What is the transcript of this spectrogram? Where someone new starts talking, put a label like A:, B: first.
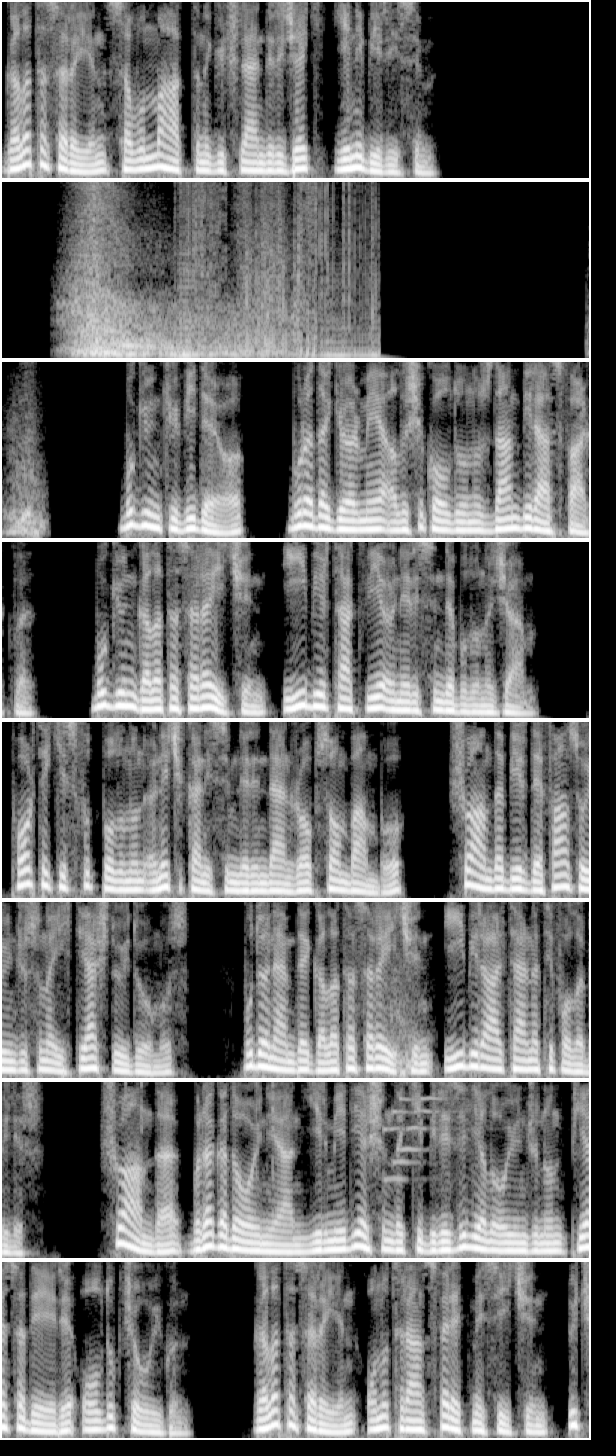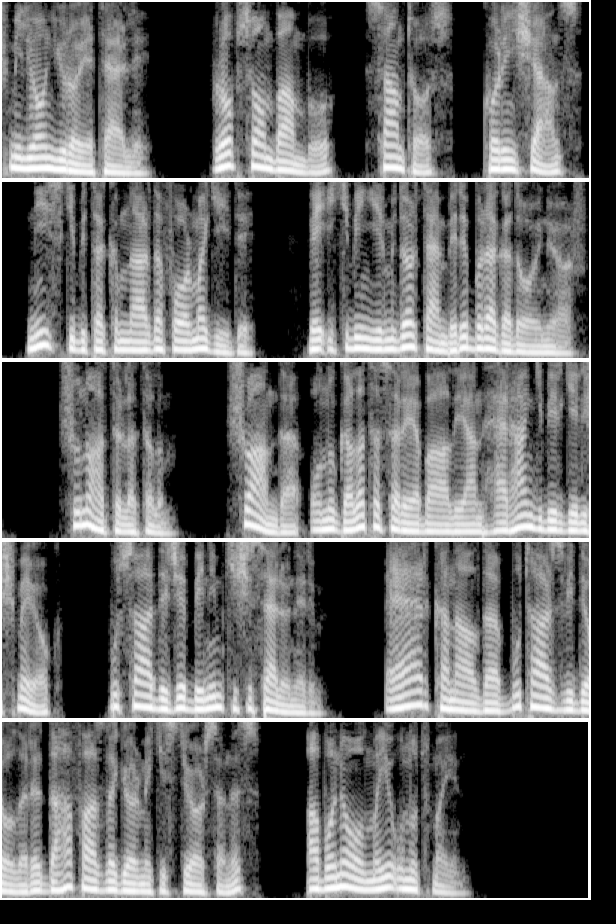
A: Galatasaray'ın savunma hattını güçlendirecek yeni bir isim. Bugünkü video, burada görmeye alışık olduğunuzdan biraz farklı. Bugün Galatasaray için iyi bir takviye önerisinde bulunacağım. Portekiz futbolunun öne çıkan isimlerinden Robson Bambu, şu anda bir defans oyuncusuna ihtiyaç duyduğumuz, bu dönemde Galatasaray için iyi bir alternatif olabilir. Şu anda Braga'da oynayan 27 yaşındaki Brezilyalı oyuncunun piyasa değeri oldukça uygun. Galatasaray'ın onu transfer etmesi için 3 milyon euro yeterli. Robson Bambu, Santos, Corinthians, Nice gibi takımlarda forma giydi ve 2024'ten beri Braga'da oynuyor. Şunu hatırlatalım. Şu anda onu Galatasaray'a bağlayan herhangi bir gelişme yok, bu sadece benim kişisel önerim. Eğer kanalda bu tarz videoları daha fazla görmek istiyorsanız, abone olmayı unutmayın.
